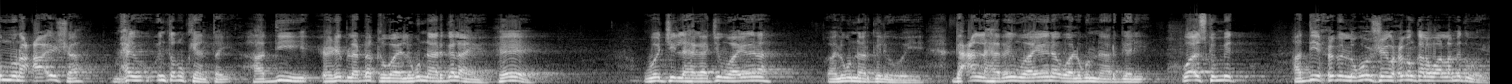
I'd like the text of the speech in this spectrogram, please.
ummuna caaisha maxay intan u keentay haddii cidhib la dhaqi waayo lagu naargalayo hee weji la hagaajin waayena waa lagu naargeli weeye. Gacan la habayn waayena waa lagu naargeli. Waa isku mid. Haddii xubin laguu sheego xubin kale waa la mid weeye.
